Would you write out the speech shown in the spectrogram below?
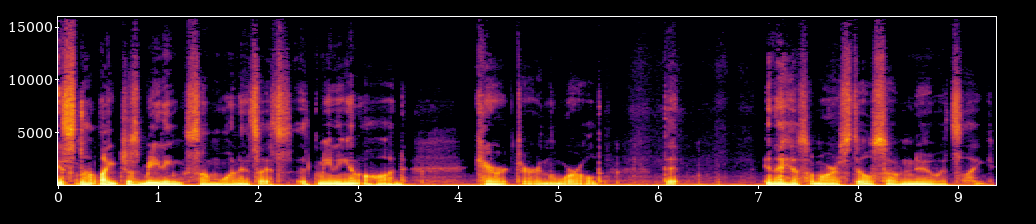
it's not like just meeting someone. It's it's, it's meeting an odd character in the world that in ASMR is still so new. It's like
